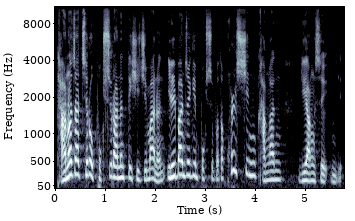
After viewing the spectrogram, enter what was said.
단어 자체로 복수라는 뜻이지만은 일반적인 복수보다 훨씬 강한 뉘앙스입니다.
